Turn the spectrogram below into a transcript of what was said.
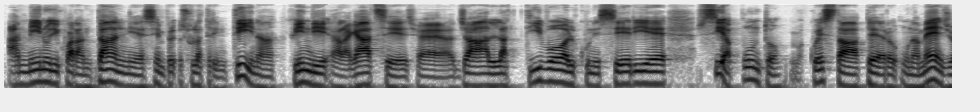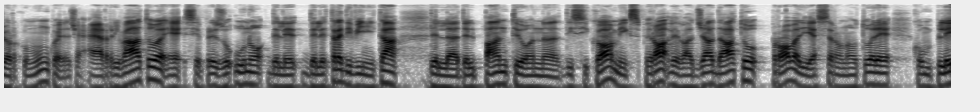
ha meno di 40 anni, è sempre sulla trentina, quindi ragazzi, cioè, già all'attivo alcune serie, sì appunto, questa per una major comunque, cioè, è arrivato e si è preso uno delle, delle tre divinità del, del Pantheon DC Comics, però aveva già dato prova di essere un autore completo,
